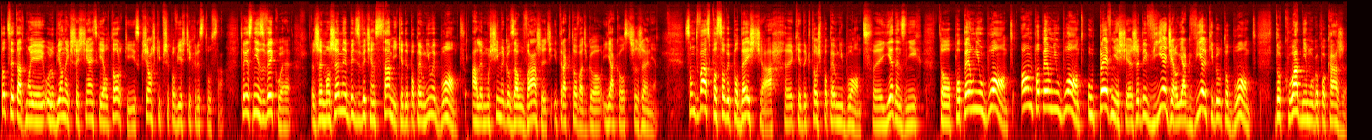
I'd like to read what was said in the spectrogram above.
To cytat mojej ulubionej chrześcijańskiej autorki z książki Przypowieści Chrystusa. To jest niezwykłe, że możemy być zwycięzcami, kiedy popełnimy błąd, ale musimy go zauważyć i traktować go jako ostrzeżenie. Są dwa sposoby podejścia, kiedy ktoś popełni błąd. Jeden z nich to popełnił błąd. On popełnił błąd. Upewnię się, żeby wiedział, jak wielki był to błąd. Dokładnie mu go pokażę.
